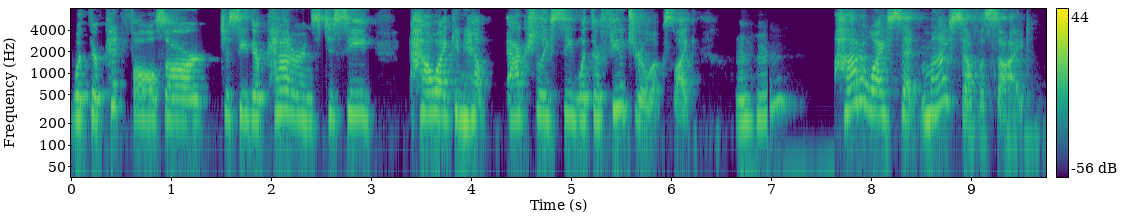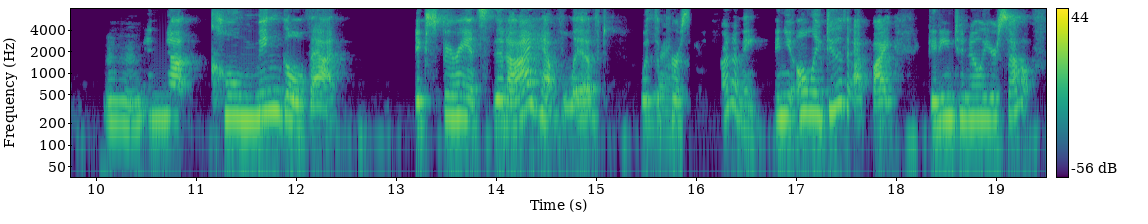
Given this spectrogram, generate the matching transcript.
what their pitfalls are, to see their patterns, to see how I can help actually see what their future looks like. Mm-hmm. How do I set myself aside Mm-hmm. and not commingle that experience that I have lived with the Right. person in front of me. And you only do that by getting to know yourself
